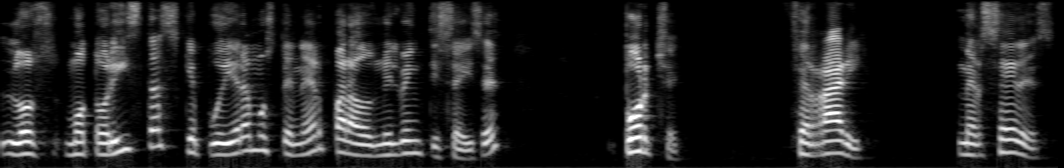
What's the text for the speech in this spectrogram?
los motoristas que pudiéramos tener para 2026, ¿eh? Porsche, Ferrari, Mercedes,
